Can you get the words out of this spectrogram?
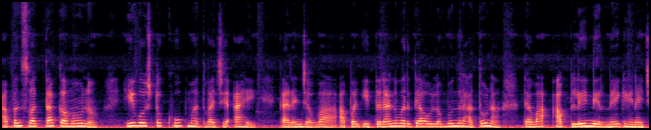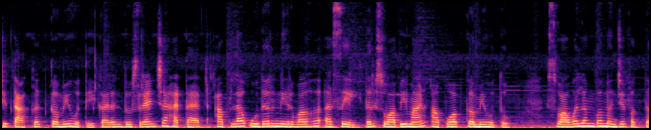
आपण स्वतः कमवणं ही गोष्ट खूप महत्त्वाची आहे. कारण जेव्हा आपण इतरांवरती अवलंबून राहतो ना तेव्हा आपले निर्णय घेण्याची ताकद कमी होते. कारण दुसऱ्यांच्या हातात आपला उदरनिर्वाह असेल तर स्वाभिमान आपोआप कमी होतो. स्वावलंब म्हणजे फक्त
